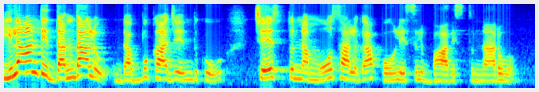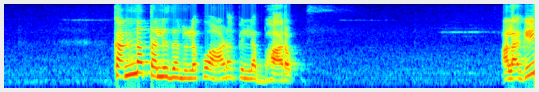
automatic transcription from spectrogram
ఇలాంటి దందాలు డబ్బు కాజేందుకు చేస్తున్న మోసాలుగా పోలీసులు భావిస్తున్నారు. కన్న తల్లిదండ్రులకు ఆడపిల్ల భారం. అలాగే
